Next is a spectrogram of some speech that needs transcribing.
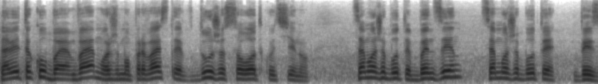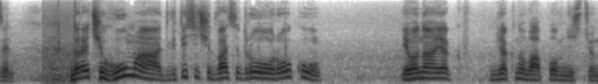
навіть таку BMW можемо привезти в дуже солодку ціну. Це може бути бензин, це може бути дизель. До речі, гума 2022 року, і вона як, як нова повністю,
